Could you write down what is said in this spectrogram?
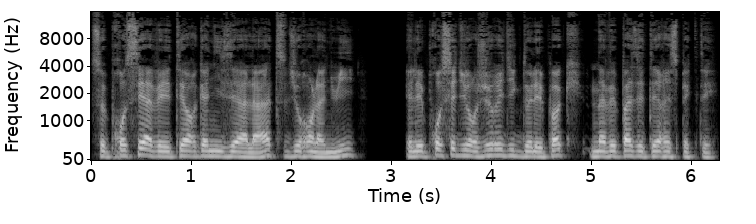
Ce procès avait été organisé à la hâte durant la nuit et les procédures juridiques de l'époque n'avaient pas été respectées.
